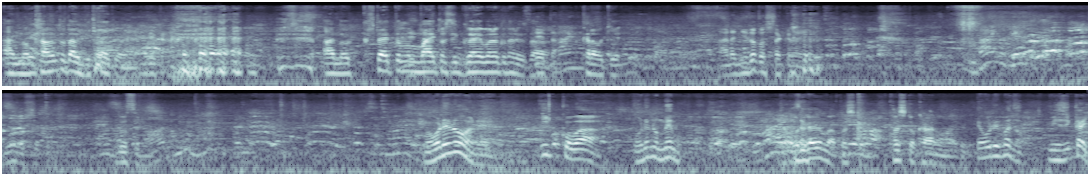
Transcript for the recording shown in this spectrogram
あのカウントダウンできないけどね。あの2人とも毎年具合悪くなるさカラオケ。あれ二度としたくない。どうする、まあ、俺のはね一個は俺のメモ俺が読むわコシココシコ絡みになる。俺まず短い。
